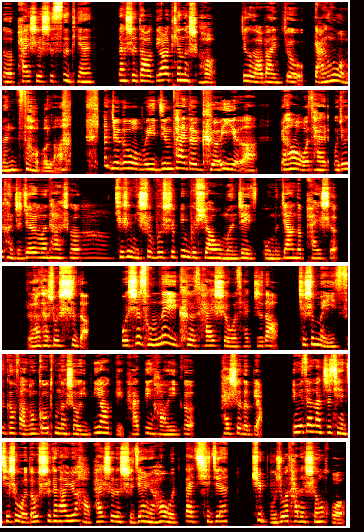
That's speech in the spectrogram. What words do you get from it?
的拍摄是四天，但是到第二天的时候，这个老板就赶我们走了，他觉得我们已经拍的可以了，然后我才我就很直接的问他说，啊，其实你是不是并不需要我们这我们这样的拍摄？然后他说是的，我是从那一刻开始我才知道，其实每一次跟房东沟通的时候，一定要给他定好一个拍摄的表，因为在那之前，其实我都是跟他约好拍摄的时间，然后我在期间去捕捉他的生活。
